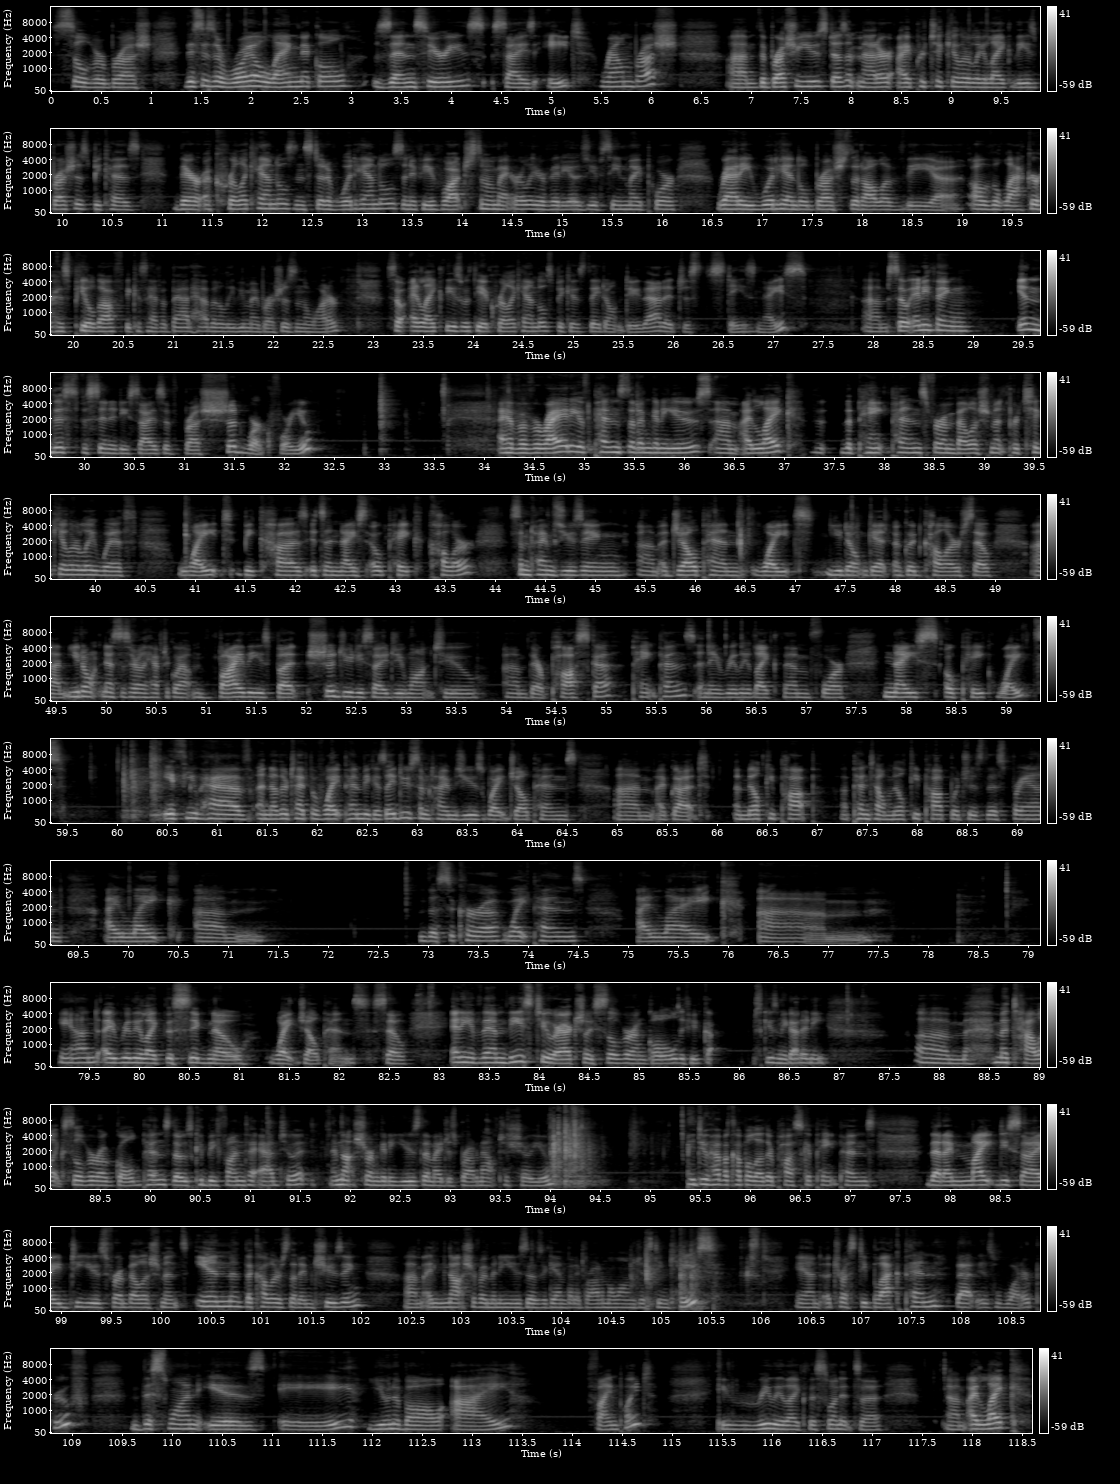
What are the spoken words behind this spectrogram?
silver brush. This is a Royal Langnickel Zen Series size 8 round brush. Um, the brush you use doesn't matter. I particularly like these brushes because they're acrylic handles instead of wood handles. And if you've watched some of my earlier videos, you've seen my poor ratty wood handle brush that all of the uh, all of the lacquer has peeled off because I have a bad habit of leaving my brushes in the water. So I like these with the acrylic handles because they don't do that. It just stays nice. Um, so anything in this vicinity size of brush should work for you. I have a variety of pens that I'm going to use. Um, I like the, paint pens for embellishment, particularly with white because it's a nice opaque color. Sometimes using um, a gel pen white, you don't get a good color. So um, you don't necessarily have to go out and buy these, but should you decide you want to, um, they're Posca paint pens and they really like them for nice opaque whites. If you have another type of white pen, because I do sometimes use white gel pens, um, I've got a Milky Pop, a Pentel Milky Pop, which is this brand. I like um, the Sakura white pens. I like, um, and I really like the Signo white gel pens. So any of them, these two are actually silver and gold. If you've got, excuse me, got any um, metallic silver or gold pens, those could be fun to add to it. I'm not sure I'm going to use them. I just brought them out to show you. I do have a couple other Posca paint pens that I might decide to use for embellishments in the colors that I'm choosing. Um, I'm not sure if I'm going to use those again, but I brought them along just in case. And a trusty black pen that is waterproof. This one is a Uniball Eye fine point. I really like this one. It's a um, I like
